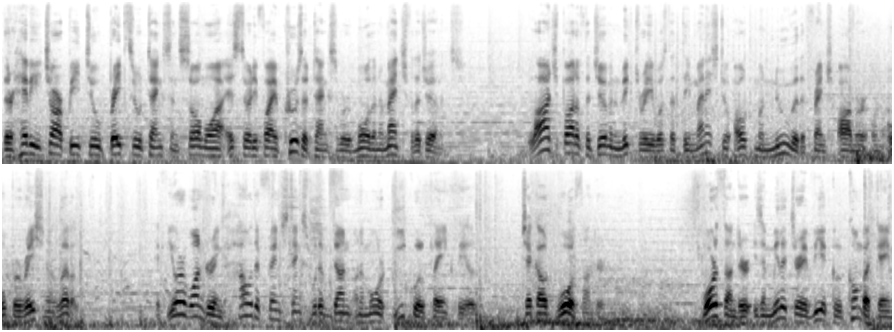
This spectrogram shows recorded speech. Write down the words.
their heavy Char P2 breakthrough tanks and SOMUA S-35 cruiser tanks were more than a match for the Germans. Large part of the German victory was that they managed to outmaneuver the French armor on operational level. If you are wondering how the French tanks would have done on a more equal playing field, check out War Thunder. War Thunder is a military vehicle combat game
